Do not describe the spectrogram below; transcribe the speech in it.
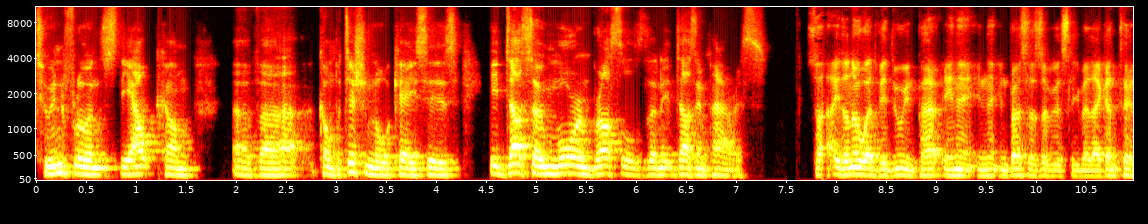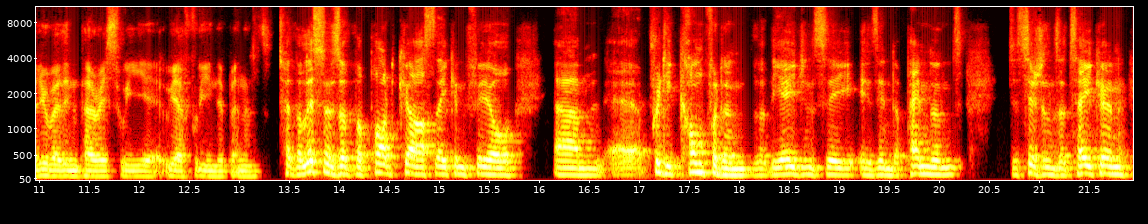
to influence the outcome of uh, competition law cases, it does so more in Brussels than it does in Paris. So I don't know what they do in, in, in, in Brussels, obviously, but I can tell you that in Paris we uh, we are fully independent. To the listeners of the podcast, they can feel um, uh, pretty confident that the agency is independent. Decisions are taken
